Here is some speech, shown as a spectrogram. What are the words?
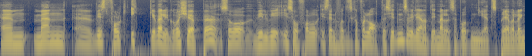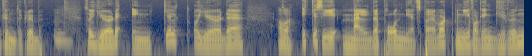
Em, men uh, hvis folk ikke velger å kjøpe, så vil vi i så fall, istedenfor at de skal forlate siden, så vil jeg gjerne at de melder seg på et nyhetsbrev eller en kundeklubb. Så gjør det enkelt, og gjør det Altså, ikke si 'meld deg på nyhetsbrevet vårt', men gi folk en grunn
